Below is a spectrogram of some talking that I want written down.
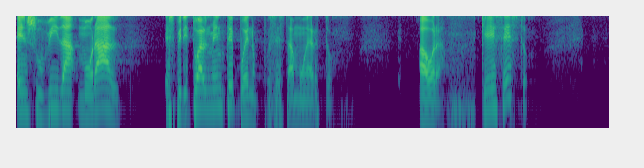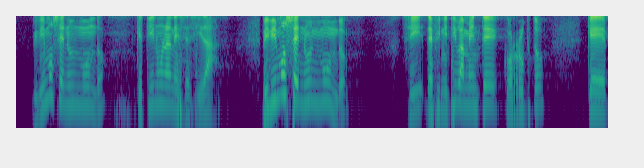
en su vida moral. Espiritualmente, bueno, pues está muerto. Ahora, ¿qué es esto? Vivimos en un mundo que tiene una necesidad. Vivimos en un mundo, sí, definitivamente corrupto, que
